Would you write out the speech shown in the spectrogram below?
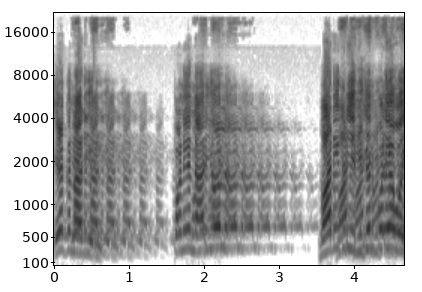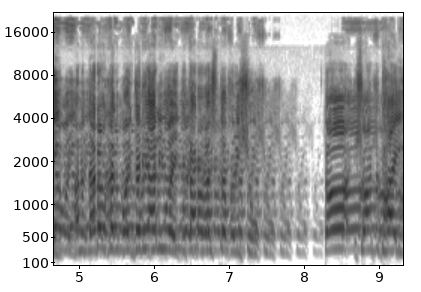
એક નારિયેળ પણ એ નારિયેળ વારે ઘડીએ વિઘન પડ્યા હોય અને દર વખત બોયધરી આવી હોય કે તારો રસ્તો કરીશું. તો શાંત થાય.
